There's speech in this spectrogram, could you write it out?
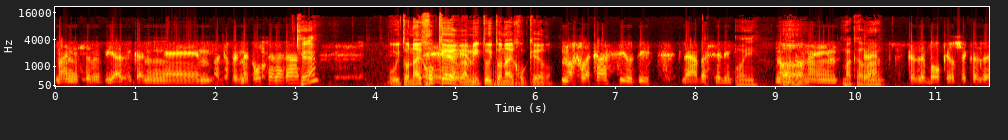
מה אני עושה בביאליק? אני... אה, אתה באמת רוצה לדעת? כן? הוא עיתונאי חוקר, אה, עמית הוא עיתונאי חוקר. מחלקה סיעודית לאבא שלי. אוי, מאוד אה. לא נעים. מה קרה? כזה בוקר שכזה.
